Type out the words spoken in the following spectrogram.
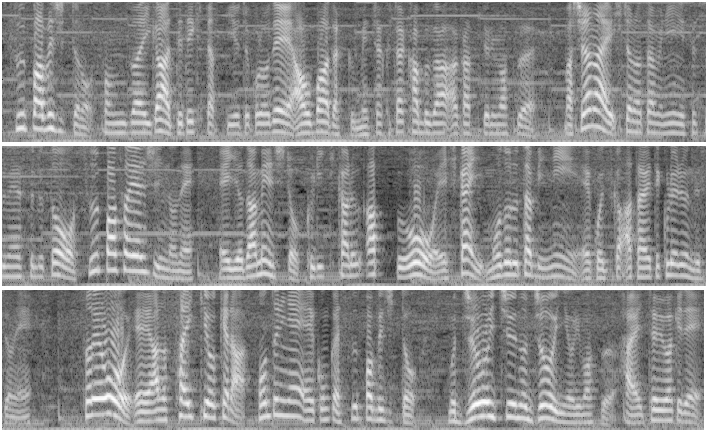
スーパーベジットの存在が出てきたっていうところで、青バーダックめちゃくちゃ株が上がっております。まあ、知らない人のために説明すると、スーパーサイヤ人のね、えー、ダメージとクリティカルアップを、えー、控えに戻るたびに、えー、こいつが与えてくれるんですよね。それを、えー、あの最強キャラ、本当にね、今回スーパーベジット、もう上位中の上位におります。はい。というわけで、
